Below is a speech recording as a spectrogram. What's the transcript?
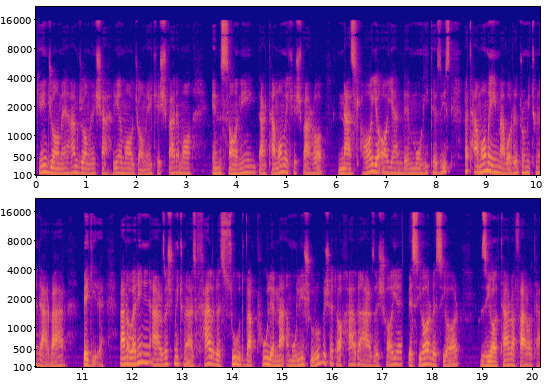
که این جامعه هم جامعه شهری ما جامعه کشور ما انسانی در تمام کشورها نسلهای آینده محیط زیست و تمام این موارد رو می‌تونه در بر بگیره. بنابراین این ارزش می‌تونه از خلق سود و پول معمولی شروع بشه تا خلق ارزش های بسیار بسیار زیادتر و فراتر.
